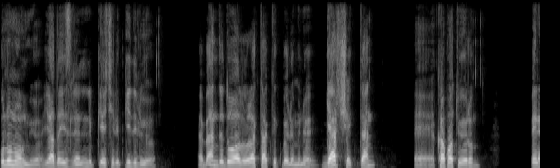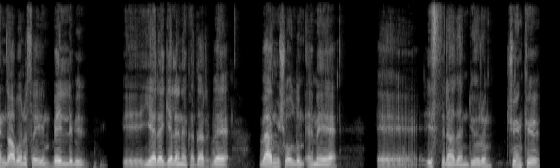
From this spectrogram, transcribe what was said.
bulunulmuyor ya da izlenilip geçilip gidiliyor. E ben de doğal olarak taktik bölümünü gerçekten e, kapatıyorum. Benim de abone sayım belli bir e, yere gelene kadar ve vermiş olduğum emeğe e, istinaden diyorum. Çünkü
